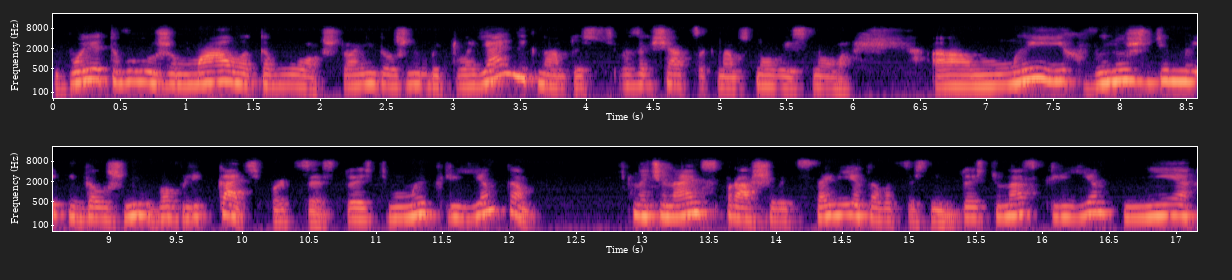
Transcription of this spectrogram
и более того, уже мало того, что они должны быть лояльны к нам, то есть возвращаться к нам снова и снова, а, мы их вынуждены и должны вовлекать в процесс. То есть мы клиентам начинаем спрашивать, советоваться с ним. То есть у нас клиент не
